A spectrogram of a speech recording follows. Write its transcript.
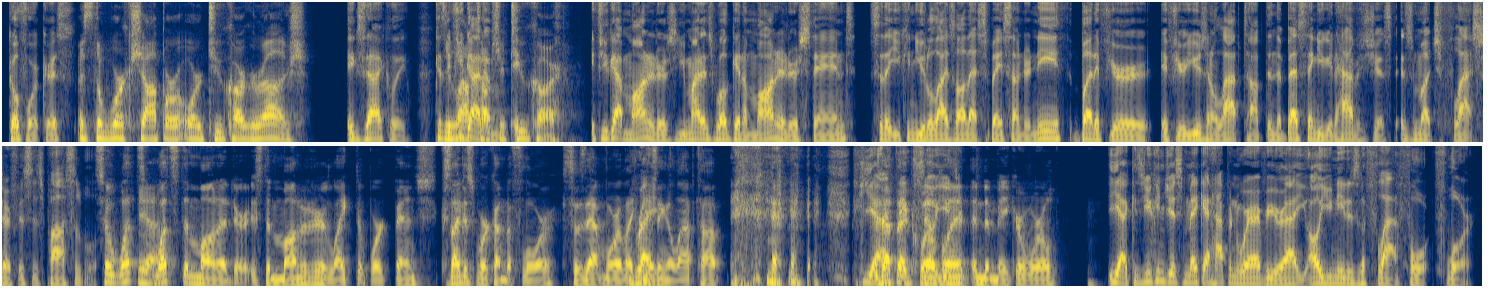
go for it, Chris. it's the workshop or or two car garage. Exactly. Because if you got a, your two car. If you got monitors, you might as well get a monitor stand so that you can utilize all that space underneath. But if you're if you're using a laptop, then the best thing you could have is just as much flat surface as possible. So what's Yeah. what's the monitor? Is the monitor like the workbench? Because I just work on the floor. So is that more like Right. using a laptop? yeah, is I that the think so. You equivalent in the maker world? Yeah, because you can just make it happen wherever you're at. You- All you need is a flat fo- floor.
